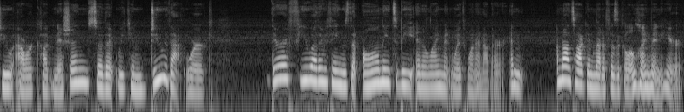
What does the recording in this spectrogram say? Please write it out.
to our cognition so that we can do that work, there are a few other things that all need to be in alignment with one another. And I'm not talking metaphysical alignment here.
